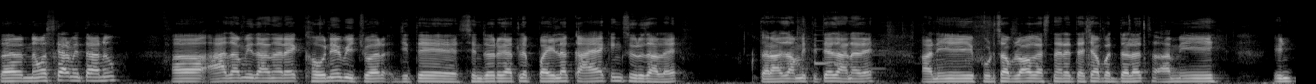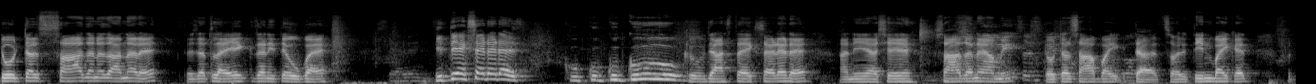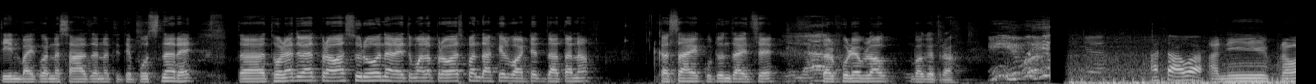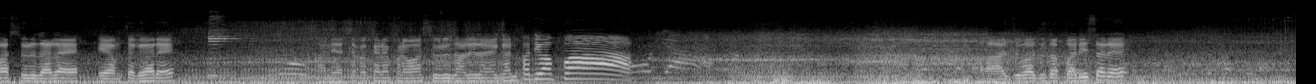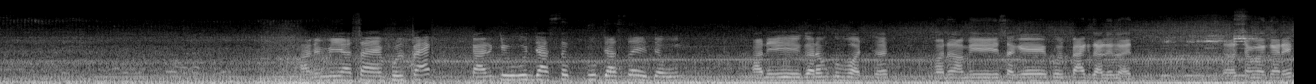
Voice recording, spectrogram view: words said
तर नमस्कार मित्रांनो. आज आम्ही जाणार आहे खवणे बीचवर जिथे सिंधुदुर्गातलं पहिलं कायाकिंग सुरू झालं आहे तर आज आम्ही तिथे जाणार आहे आणि पुढचा ब्लॉग असणार आहे त्याच्याबद्दलच. आम्ही इन टोटल सहा जण जाणार आहे. त्याच्यातला एक जण इथे उभा आहे. किती एक्सायटेड आहेस? खूप खूप खूप खूप. खूप जास्त एक्सायटेड आहे. आणि असे सहा जण आहे आम्ही. टोटल सहा बाईक त्या सॉरी तीन बाईक आहेत. तीन बाईकवरनं सहा जण तिथे पोचणार आहे. तर थोड्याच वेळात प्रवास सुरू होणार आहे. तुम्हाला प्रवास पण दाखवेल वाटेत जाताना. कसा आहे कुठून जायचं आहे तर पुढे ब्लॉग बघत राहा. असा हवा. आणि प्रवास सुरू झाला आहे हे आमचं घर आहे. आणि अशा प्रकारे प्रवास सुरू झालेला आहे. गणपती बाप्पा! आजूबाजूचा परिसर आहे. आणि मी असा आहे फुल पॅक कारण की ऊन जास्त खूप जास्त आहे त्या ऊन. आणि गरम खूप वाटतं म्हणून आम्ही सगळे फुल पॅक झालेलो आहेत. तर अशा प्रकारे.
